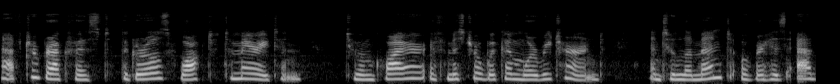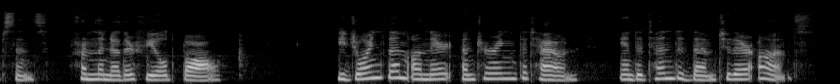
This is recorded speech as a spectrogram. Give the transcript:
After breakfast the girls walked to Meryton to inquire if Mr. Wickham were returned, and to lament over his absence from the Netherfield ball. He joined them on their entering the town, and attended them to their aunt's,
